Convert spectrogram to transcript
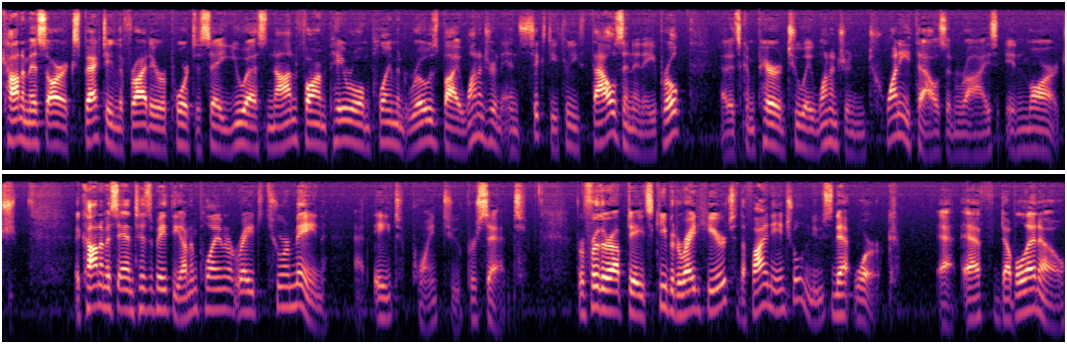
Economists are expecting the Friday report to say U.S. non-farm payroll employment rose by 163,000 in April. That is compared to a 120,000 rise in March. Economists anticipate the unemployment rate to remain at 8.2%. For further updates, keep it right here to the Financial News Network at FNNO.com.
